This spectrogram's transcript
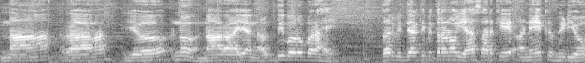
ना न. नारायण अगदी बरोबर आहे. तर विद्यार्थी मित्रांनो यासारखे अनेक व्हिडिओ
